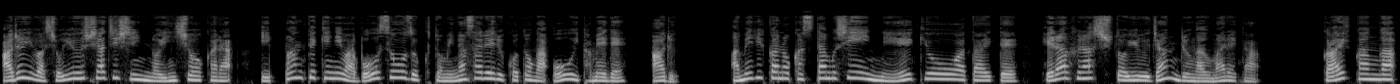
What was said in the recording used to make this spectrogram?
あるいは所有者自身の印象から、一般的には暴走族とみなされることが多いためで、ある。アメリカのカスタムシーンに影響を与えて、ヘラフラッシュというジャンルが生まれた。外観が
